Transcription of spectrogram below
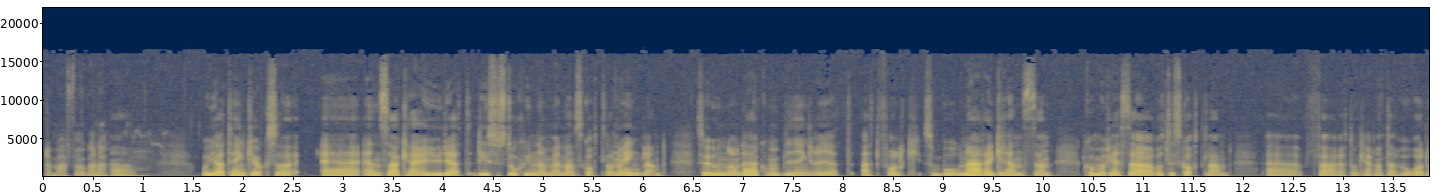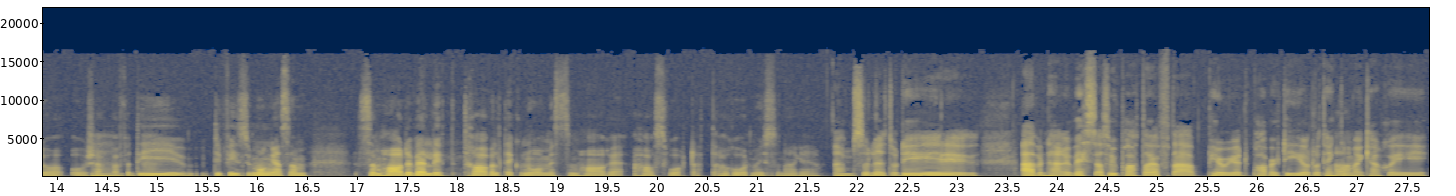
de här frågorna. Ja. Och jag tänker också Eh, en sak här är ju det att det är så stor skillnad mellan Skottland och England. Så jag undrar om det här kommer bli en grej att, att folk som bor nära gränsen kommer resa över till Skottland för att de kanske inte har råd att, att köpa. Mm, för det, mm. ju, det finns ju många som som har det väldigt travelt ekonomiskt som har, eh, har svårt att ha råd med just sådana här grejer. Absolut och det är även här i väst, alltså vi pratar ju ofta period poverty och då tänker ja. man kanske i,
